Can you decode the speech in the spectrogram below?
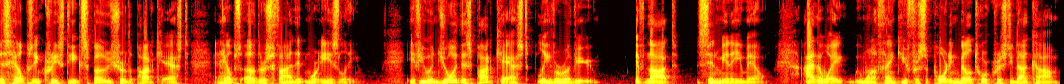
This helps increase the exposure of the podcast and helps others find it more easily. If you enjoy this podcast, leave a review. If not, send me an email. Either way, we want to thank you for supporting BellatorChristi.com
